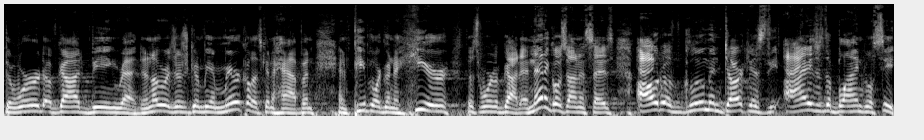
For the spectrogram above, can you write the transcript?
the word of God being read. In other words, there's going to be a miracle that's going to happen, and people are going to hear this word of God. And then it goes on and says, out of gloom and darkness, the eyes of the blind will see.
